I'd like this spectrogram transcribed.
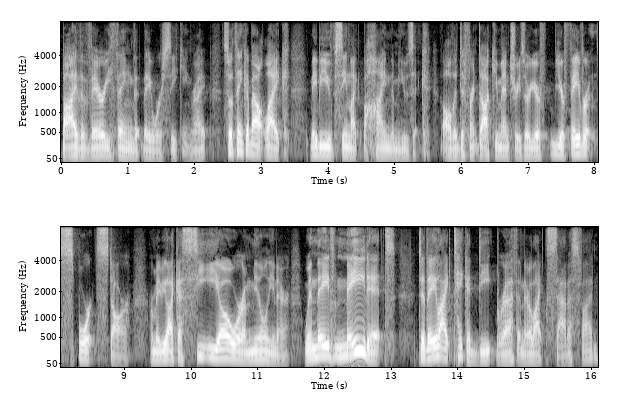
by the very thing that they were seeking, right? So think about like maybe you've seen like behind the music, all the different documentaries, or your, your favorite sports star, or maybe like a CEO or a millionaire. When they've made it, do they like take a deep breath and they're like satisfied?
